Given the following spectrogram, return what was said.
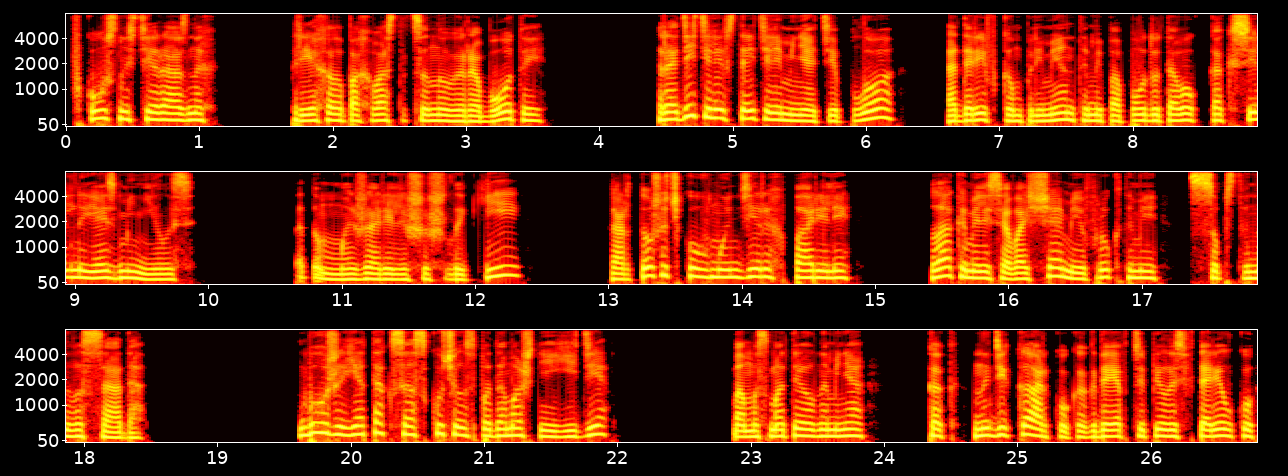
вкусностей разных, приехала похвастаться новой работой. Родители встретили меня тепло, одарив комплиментами по поводу того, как сильно я изменилась. Потом мы жарили шашлыки, картошечку в мундирах парили, лакомились овощами и фруктами с собственного сада. Боже, я так соскучилась по домашней еде. Мама смотрела на меня, как на дикарку, когда я вцепилась в тарелку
